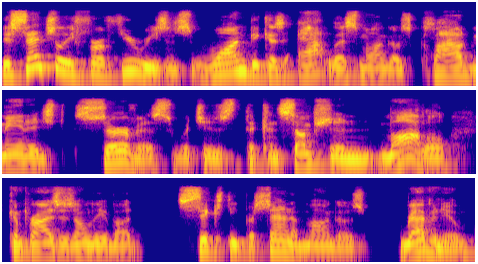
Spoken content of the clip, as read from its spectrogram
essentially for a few reasons. One, because Atlas, Mongo's cloud managed service, which is the consumption model, comprises only about 60% of Mongo's revenue.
